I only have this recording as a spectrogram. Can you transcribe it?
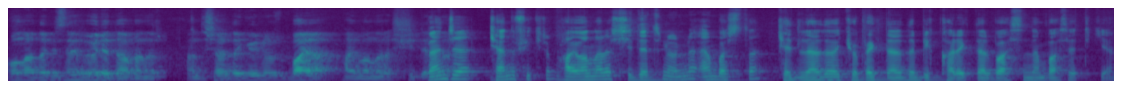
onlar da bize öyle davranır. Hani dışarıda görüyoruz bayağı hayvanlara şiddet var. Bence kendi fikrim hayvanlara şiddetin önüne en başta kedilerde ve köpeklerde bir karakter bahsinden bahsettik ya.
